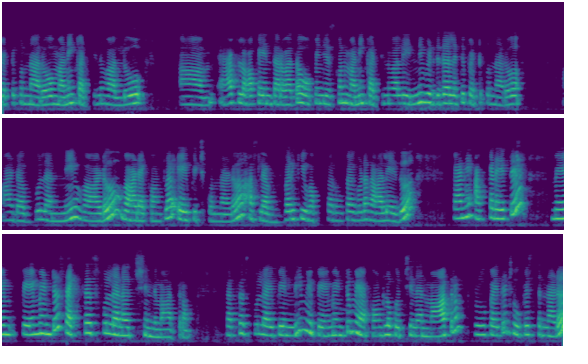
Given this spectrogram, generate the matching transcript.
పెట్టుకున్నారో మనీ కట్టిన వాళ్ళు యాప్ లాక్ అయిన తర్వాత ఓపెన్ చేసుకొని మనీ కట్టిన వాళ్ళు ఎన్ని విడుదలలు అయితే పెట్టుకున్నారో ఆ డబ్బులన్నీ వాడు వాడి అకౌంట్లో వేయించుకున్నాడు. అసలు ఎవ్వరికి ఒక్క రూపాయి కూడా రాలేదు. కానీ అక్కడైతే మేం పేమెంట్ సక్సెస్ఫుల్ అని వచ్చింది మాత్రం. సక్సెస్ఫుల్ అయిపోయింది. మీ పేమెంట్ మీ అకౌంట్లోకి వచ్చిందని మాత్రం ప్రూఫ్ అయితే చూపిస్తున్నాడు.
